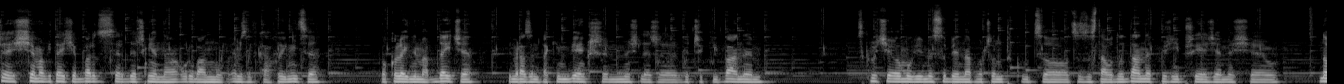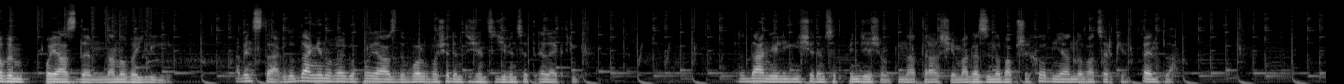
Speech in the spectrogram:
Cześć, siema, witajcie bardzo serdecznie na Urban Move MZK Chojnice po kolejnym update'cie, tym razem takim większym, myślę, że wyczekiwanym. W skrócie omówimy sobie na początku, co, co zostało dodane, później przejedziemy się nowym pojazdem na nowej linii. A więc tak, dodanie nowego pojazdu Volvo 7900 Electric. Dodanie linii 750 na trasie magazynowa przychodnia, nowa cerkiew pętla.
